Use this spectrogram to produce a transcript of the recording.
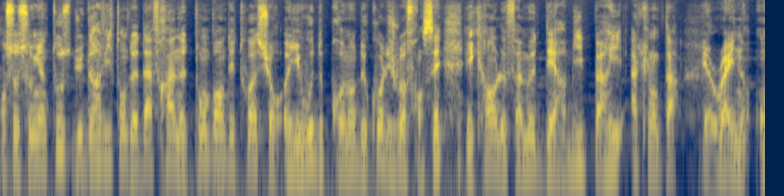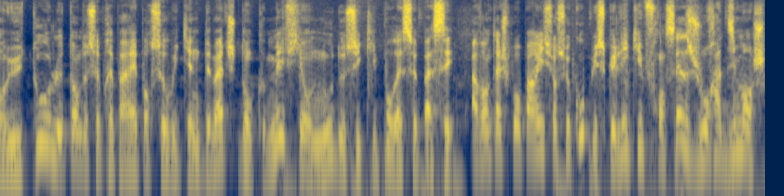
On se souvient tous du graviton de Dafran tombant des toits sur Hollywood, prenant de court les joueurs français et créant le fameux derby Paris atlanta Les Rain ont eu tout le temps de se préparer pour ce week-end de match, donc méfions-nous de ce qui pourrait se passer. Avantage pour Paris sur ce coup puisque l'équipe française jouera dimanche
